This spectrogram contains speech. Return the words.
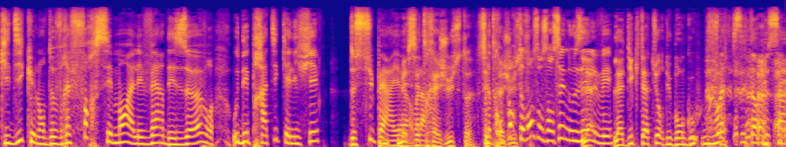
qui dit que l'on devrait forcément aller vers des œuvres ou des pratiques qualifiées de supérieures. Mais c'est Voilà. très juste. C'est Nos très juste. comportements sont censés nous élever. la dictature du bon goût. Voilà, c'est un peu ça.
